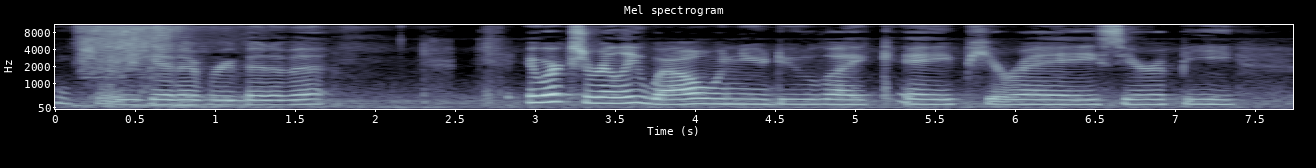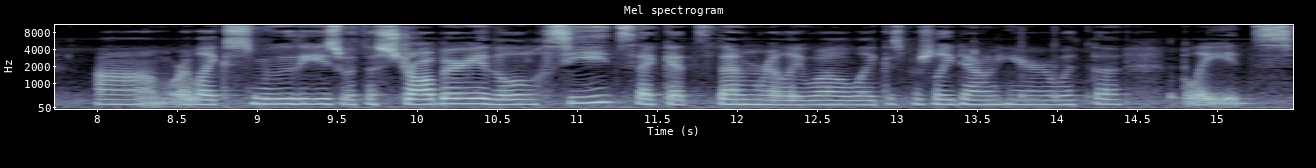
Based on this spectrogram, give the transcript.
make sure you get every bit of it. It works really well when you do like a puree, syrupy, um, or like smoothies with the strawberry, the little seeds. That gets them really well, like especially down here with the blades.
